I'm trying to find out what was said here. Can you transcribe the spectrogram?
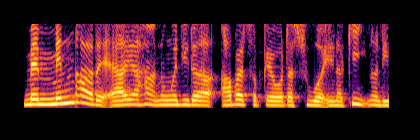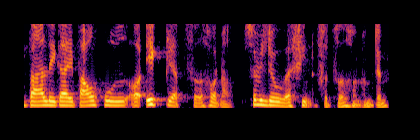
Men mindre det er, at jeg har nogle af de der arbejdsopgaver, der suger energi, når de bare ligger i baghovedet og ikke bliver taget hånd om, så vil det jo være fint at få taget hånd om dem.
